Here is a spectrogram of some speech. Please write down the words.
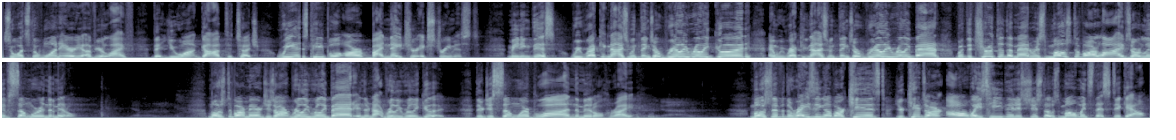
So, what's the one area of your life that you want God to touch? We as people are by nature extremists, meaning this we recognize when things are really, really good and we recognize when things are really, really bad. But the truth of the matter is, most of our lives are lived somewhere in the middle. Most of our marriages aren't really, really bad and they're not really, really good. They're just somewhere blah in the middle, right? Most of the raising of our kids, your kids aren't always heathen, it's just those moments that stick out.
